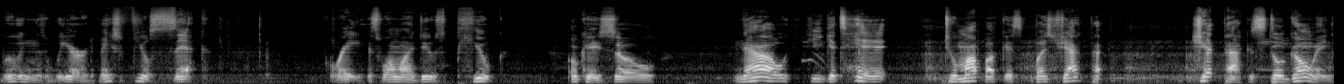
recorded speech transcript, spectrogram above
moving is weird. It makes you feel sick. Great. That's what I want to do is puke. Okay, so now he gets hit to a mop bucket, but his jetpack, jetpack is still going.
